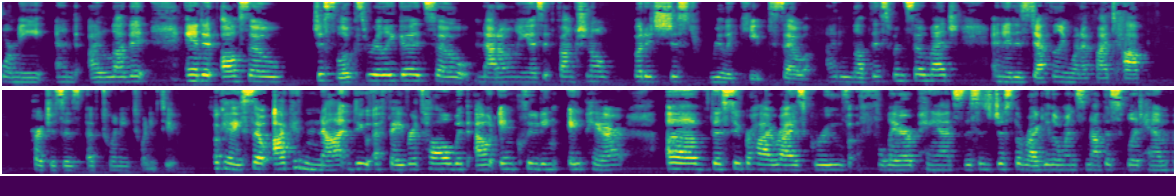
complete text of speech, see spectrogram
for me and I love it. And it also just looks really good. So not only is it functional, but it's just really cute. So I love this one so much. And it is definitely one of my top purchases of 2022. Okay, so I could not do a favorites haul without including a pair of the super high rise groove flare pants. This is just the regular ones, not the split hem.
